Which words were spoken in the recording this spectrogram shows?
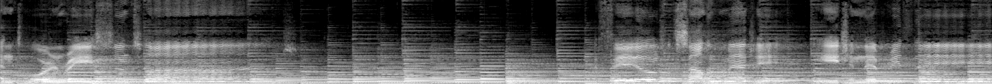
and torn recent each and everything.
